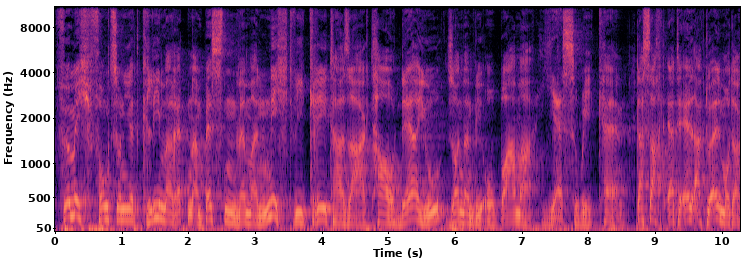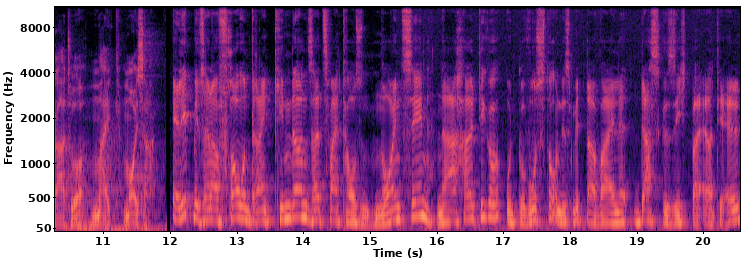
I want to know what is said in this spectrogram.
Für mich funktioniert Klimaretten am besten, wenn man nicht wie Greta sagt, how dare you, sondern wie Obama, yes we can. Das sagt RTL aktuell Moderator Mike Meusser. Er lebt mit seiner Frau und drei Kindern seit 2019 nachhaltiger und bewusster und ist mittlerweile das Gesicht bei RTL,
